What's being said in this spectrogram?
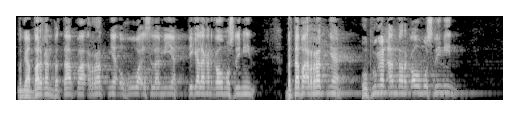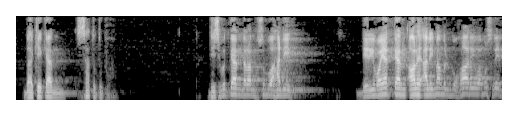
menggambarkan betapa eratnya ukhuwah Islamiyah di kalangan kaum muslimin, betapa eratnya hubungan antara kaum muslimin. Bagikan satu tubuh. Disebutkan dalam sebuah hadis. Diriwayatkan oleh Al-Imam Al-Bukhari wa Muslim.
